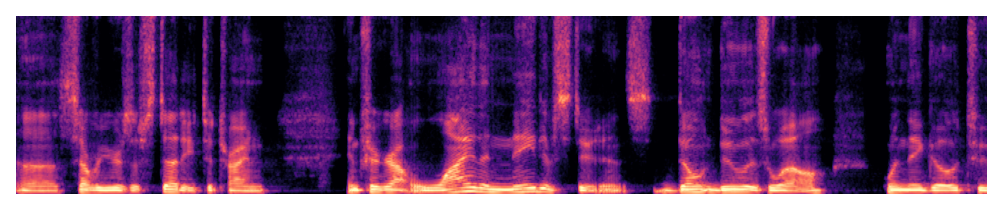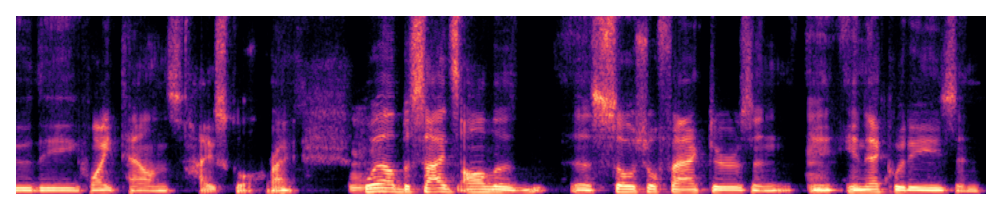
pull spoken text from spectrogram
uh, several years of study to try and and figure out why the native students don't do as well when they go to the White Towns High School, right? Mm-hmm. Well, besides all the, the social factors and inequities and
